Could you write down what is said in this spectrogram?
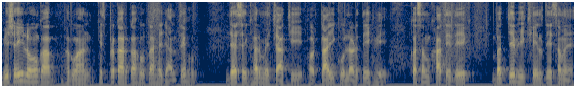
विषयी लोगों का भगवान किस प्रकार का होता है जानते हो? जैसे घर में चाची और ताई को लड़ते हुए कसम खाते देख, बच्चे भी खेलते समय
